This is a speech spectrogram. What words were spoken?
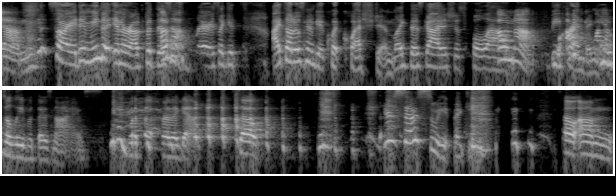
a.m. Sorry, I didn't mean to interrupt, but this Oh, is no. hilarious. Like it I thought it was gonna be a quick question. Like this guy is just full out. Oh no, Well, I Befriending want him to leave with those knives with the, for the gift. So, You're so sweet, Vicky. so um,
